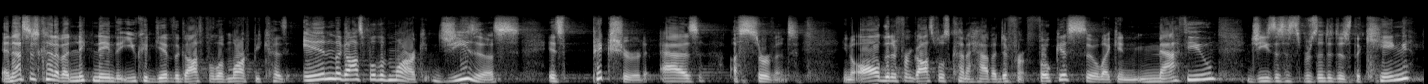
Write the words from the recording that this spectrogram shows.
And that's just kind of a nickname that you could give the Gospel of Mark because in the Gospel of Mark, Jesus is pictured as a servant. You know, all the different gospels kind of have a different focus. So, like in Matthew, Jesus is presented as the king.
